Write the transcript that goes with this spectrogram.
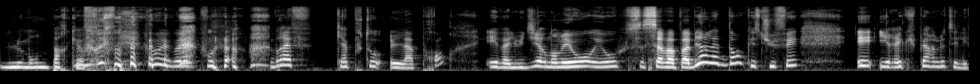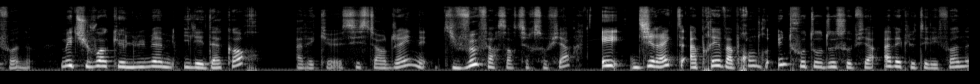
le monde par cœur. ouais, voilà. voilà. Bref, Caputo l'apprend et va lui dire non mais oh et oh ça, ça va pas bien là-dedans qu'est-ce que tu fais? Et il récupère le téléphone mais tu vois que lui-même il est d'accord avec euh, Sister Jane qui veut faire sortir Sophia et direct après va prendre une photo de Sophia avec le téléphone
